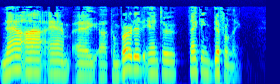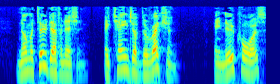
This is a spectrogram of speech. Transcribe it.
Now I am a, uh, converted into thinking differently. Number two definition a change of direction a new course,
